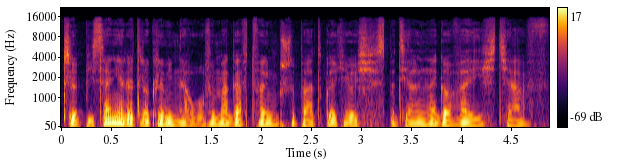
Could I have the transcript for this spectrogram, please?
Czy pisanie retrokryminału wymaga w Twoim przypadku jakiegoś specjalnego wejścia w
